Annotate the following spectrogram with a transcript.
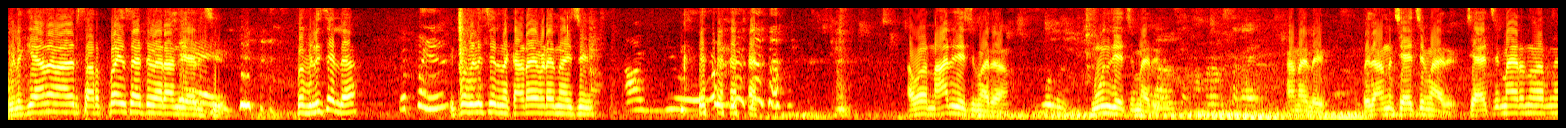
വിളിക്കാതെ ഒരു സർപ്രൈസ് ആയിട്ട് വരാൻ വിചാരിച്ചു. ഇപ്പൊ വിളിച്ചല്ല? ഇപ്പൊ വിളിച്ചിരുന്ന? കട എവിടെയെന്ന് വെച്ച് അപ്പൊ നാല് ചേച്ചിമാരാ? മൂന്ന്. ചേച്ചിമാര്. ആണല്ലേ? ഇതാണ് ചേച്ചിമാര്. ചേച്ചിമാരെന്ന് പറഞ്ഞ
